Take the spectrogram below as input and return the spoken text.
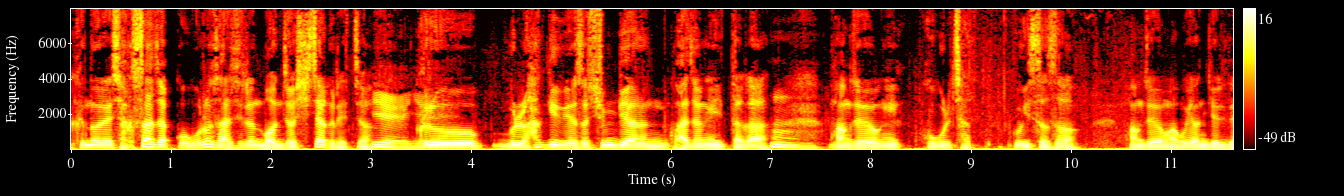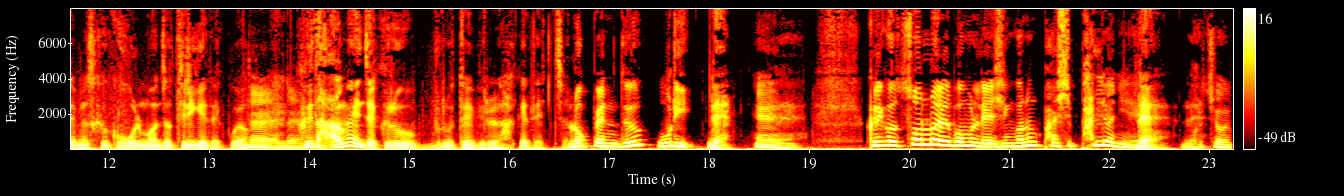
그 노래 작사 작곡으로 사실은 먼저 시작을 했죠. 예, 예. 그룹을 하기 위해서 준비하는 과정에 있다가 음. 광조영이 곡을 찾고 있어서 광조영하고 연결이 되면서 그 곡을 먼저 드리게 됐고요. 네, 네. 그 다음에 이제 그룹으로 데뷔를 하게 됐죠. 록밴드 우리. 네. 예. 네. 그리고 솔로 앨범을 내신 거는 88년이에요. 네, 네. 그렇죠.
